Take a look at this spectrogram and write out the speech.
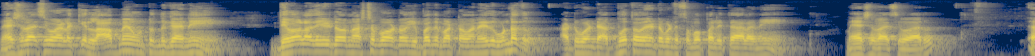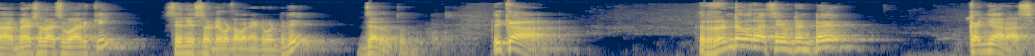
మేషరాశి వాళ్ళకి లాభమే ఉంటుంది కానీ దివాళా తీయటం నష్టపోవటం ఇబ్బంది పడటం అనేది ఉండదు. అటువంటి అద్భుతమైనటువంటి శుభ ఫలితాలని మేషరాశి వారు మేషరాశి వారికి శనీశ్వరుడు ఇవ్వటం అనేటువంటిది జరుగుతుంది. ఇక రెండవ రాశి ఏమిటంటే కన్యారాశి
